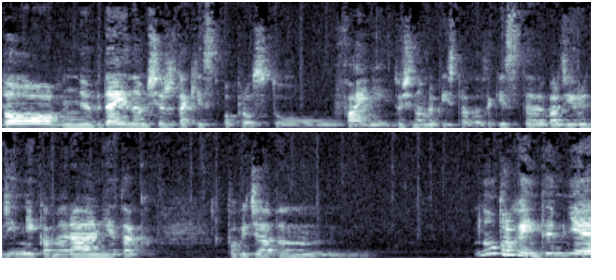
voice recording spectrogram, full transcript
bo mm, wydaje nam się, że tak jest po prostu fajniej. To się nam lepiej sprawdza. Tak jest e, bardziej rodzinnie, kameralnie, tak powiedziałabym, no trochę intymnie,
